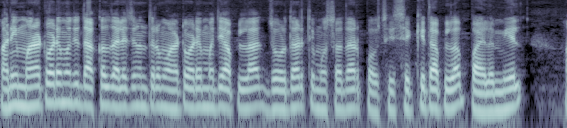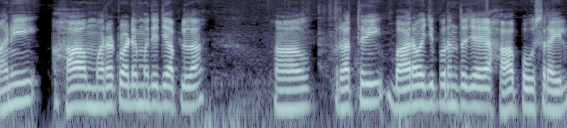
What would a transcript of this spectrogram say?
आणि मराठवाड्यामध्ये दाखल झाल्याच्यानंतर मराठवाड्यामध्ये आपल्याला जोरदार ते मुसळधार पावसाची शक्यता आपल्याला पाहायला मिळेल. आणि हा मराठवाड्यामध्ये जे आपल्याला रात्री बारा वाजेपर्यंत जे आहे हा पाऊस राहील.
